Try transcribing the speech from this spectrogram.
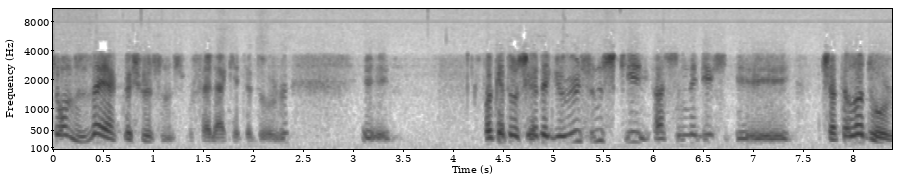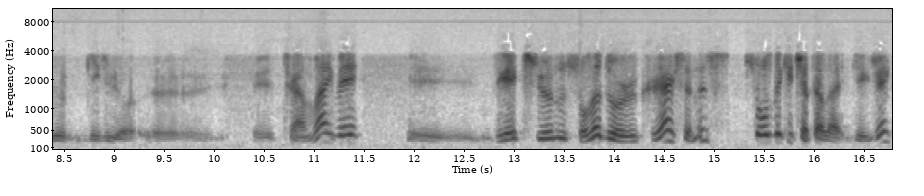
Son hızla yaklaşıyorsunuz bu felakete doğru. E, fakat o sırada görüyorsunuz ki aslında bir e, çatala doğru geliyor e, e, tramvay ve e, direksiyonu sola doğru kırarsanız soldaki çatala girecek.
